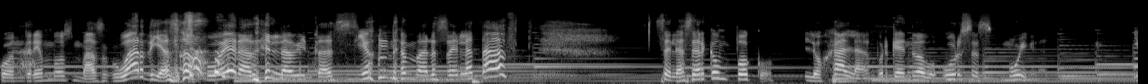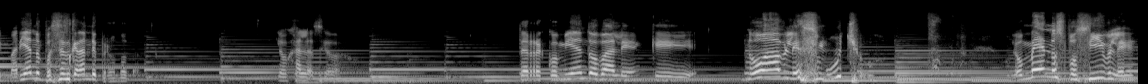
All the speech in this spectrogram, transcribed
Pondremos más guardias afuera de la habitación de Marcela Taft. Se le acerca un poco, lo jala, porque de nuevo, Urs es muy grande. Y Mariano pues es grande, pero no tanto. Lo jala hacia abajo. Te recomiendo, Valen, que no hables mucho. Lo menos posible.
